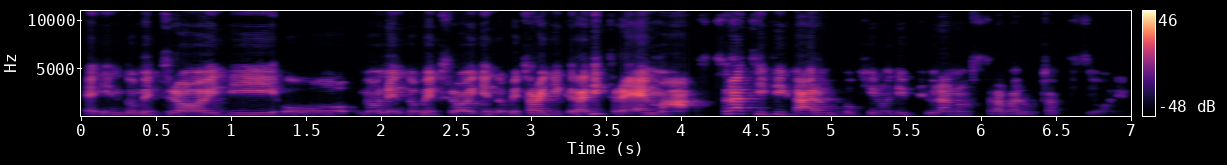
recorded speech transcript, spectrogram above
eh, endometrioidi o non endometrioidi, endometrioidi gradi 3, ma stratificare un pochino di più la nostra valutazione.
